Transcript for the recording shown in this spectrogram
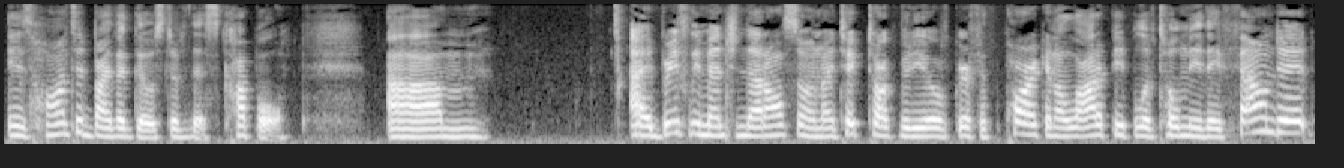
is haunted by the ghost of this couple. Um i briefly mentioned that also in my tiktok video of griffith park and a lot of people have told me they found it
